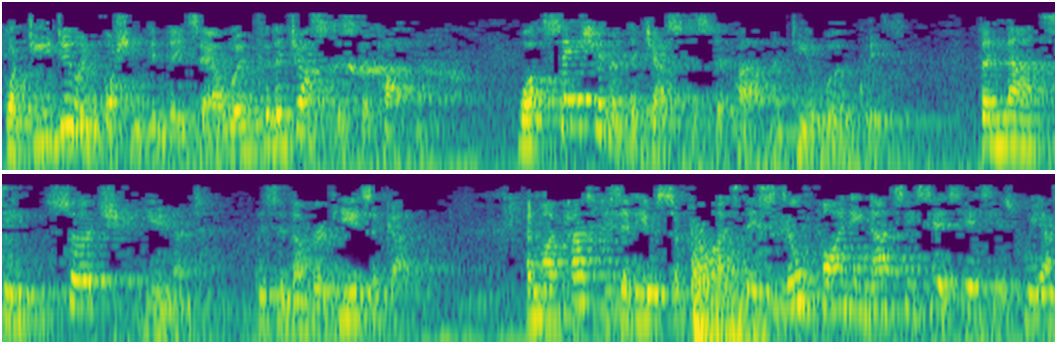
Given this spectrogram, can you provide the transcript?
What do you do in Washington, D.C.? I work for the Justice Department. What section of the Justice Department do you work with? The Nazi Search Unit. This is a number of years ago. And my pastor said he was surprised. They're still finding Nazis. Yes, yes, yes. We are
